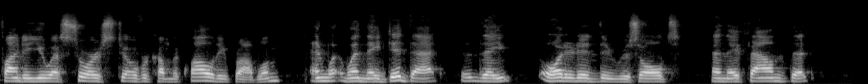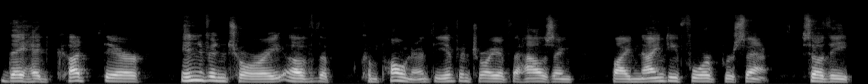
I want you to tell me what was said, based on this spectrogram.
find a U.S. source to overcome the quality problem. And w- when they did that, they audited the results, and they found that they had cut their inventory of the component, the inventory of the housing, by 94%. So the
